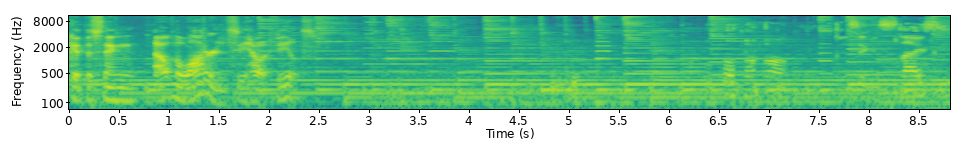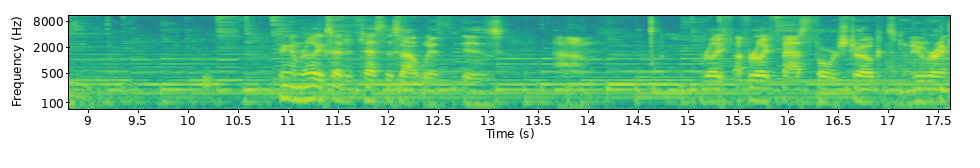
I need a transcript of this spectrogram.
get this thing out in the water and see how it feels. This thing is. The thing I'm really excited to test this out with is um, really a really fast forward stroke and some maneuvering.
